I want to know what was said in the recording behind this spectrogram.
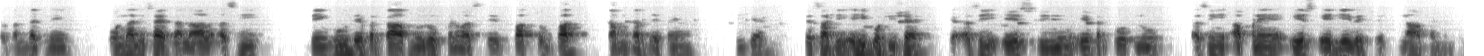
ਪ੍ਰਬੰਧਕ ਨੇ, ਉਹਨਾਂ ਦੀ ਸਹਾਇਤਾ ਨਾਲ ਅਸੀਂ ਡੇਂਗੂ ਦੇ ਪ੍ਰਕਾਪ ਨੂੰ ਰੋਕਣ ਵਾਸਤੇ ਵੱਧ ਤੋਂ ਵੱਧ ਕੰਮ ਕਰਦੇ ਪਏ ਹਾਂ, ਠੀਕ ਹੈ? ਤੇ ਸਾਡੀ ਇਹੀ ਕੋਸ਼ਿਸ਼ ਹੈ ਕਿ ਅਸੀਂ ਇਸ ਚੀਜ਼ ਨੂੰ, ਇਹ ਪ੍ਰਕੋਪ ਨੂੰ ਅਸੀਂ ਆਪਣੇ ਇਸ ਏਰੀਏ ਵਿੱਚ ਨਾ ਫੈਲਣ ਦੇਈਏ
